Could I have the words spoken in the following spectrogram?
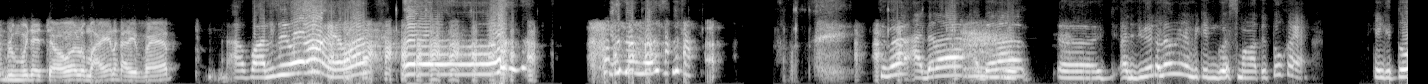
belum punya cowok lumayan kali Feb. apaan sih lo ya eh Usah masuk. Cuma adalah adalah eh, ada juga kadang yang bikin gue semangat itu kayak kayak gitu,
